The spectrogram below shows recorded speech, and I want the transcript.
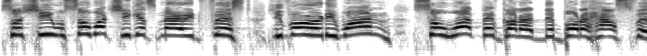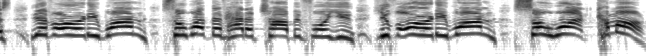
So she, so what? She gets married first. You've already won. So what? They've got a, they bought a house first. They've already won. So what? They've had a child before you. You've already won. So what? Come on.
